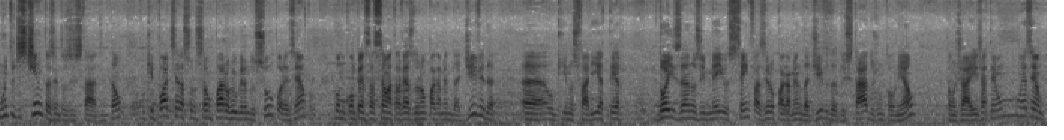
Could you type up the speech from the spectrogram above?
muito distintas entre os estados. Então, o que pode ser a solução para o Rio Grande do Sul, por exemplo, como compensação através do não pagamento da dívida, uh, o que nos faria ter dois anos e meio sem fazer o pagamento da dívida do Estado junto à União. Então, já aí já tem um, um exemplo.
